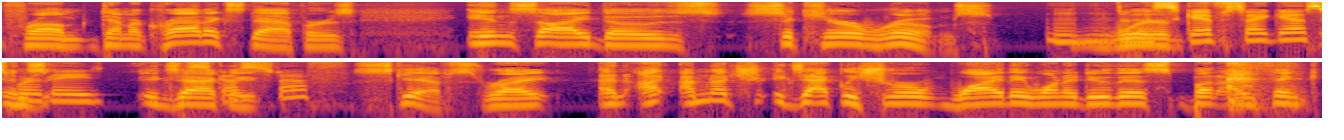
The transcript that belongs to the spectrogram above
from Democratic staffers inside those secure rooms. And the skiffs, I guess, where they exactly discuss stuff. skiffs, right? And I, I'm not su- exactly sure why they want to do this, but I think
